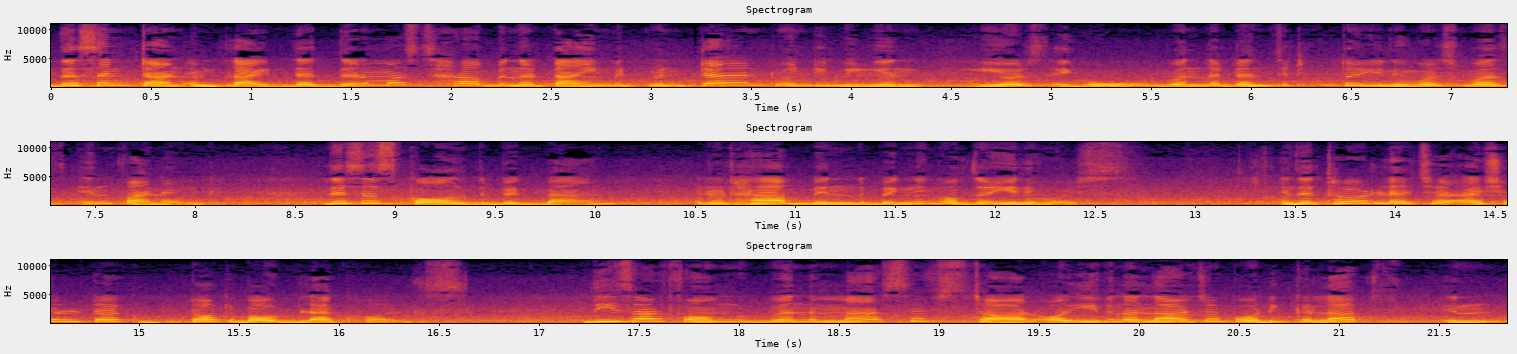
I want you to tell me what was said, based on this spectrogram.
This in turn implied that there must have been a time between 10 and 20 billion years ago when the density of the universe was infinite. This is called the Big Bang. It would have been the beginning of the universe. In the third lecture, I shall talk, about black holes. These are formed when a massive star or even a larger body collapses in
